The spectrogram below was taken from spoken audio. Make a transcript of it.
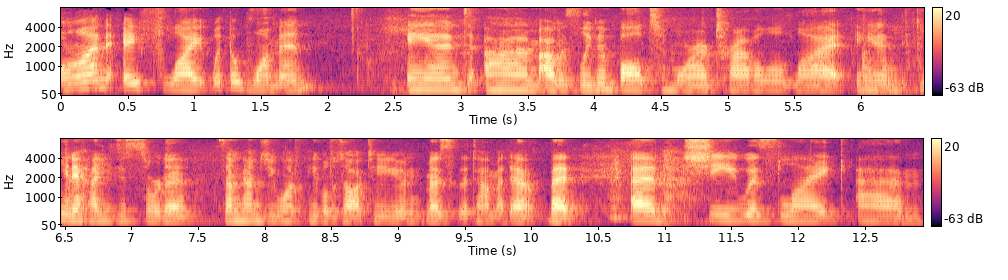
on a flight with a woman and um, I was leaving Baltimore. I travel a lot, and you know how you just sort of sometimes you want people to talk to you, and most of the time I don't. But um, she was like, um,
